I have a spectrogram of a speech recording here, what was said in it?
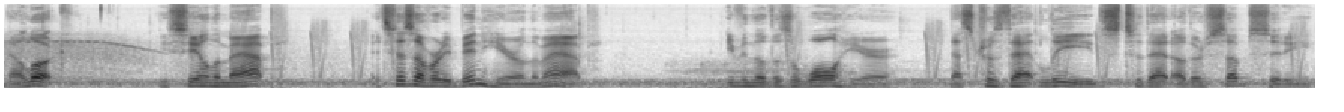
Now look, you see on the map? It says I've already been here on the map. Even though there's a wall here. That's because that leads to that other sub-city,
